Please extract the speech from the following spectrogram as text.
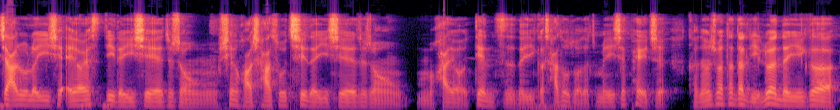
加入了一些 LSD 的一些这种限滑差速器的一些这种，嗯，还有电子的一个差速锁的这么一些配置，可能说它的理论的一个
